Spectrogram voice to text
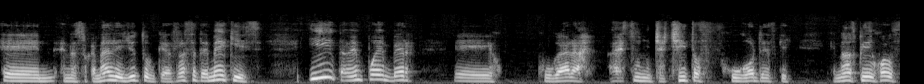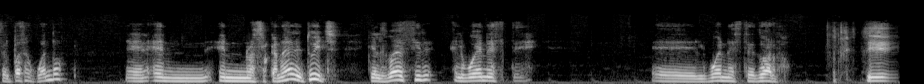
en, nuestro canal de YouTube que es ResetMX. Y también pueden ver eh, jugar a, estos muchachitos jugones que, que nada más piden juegos se pasan jugando en, en, nuestro canal de Twitch, que les va a decir el buen este el buen este Eduardo. Sí.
